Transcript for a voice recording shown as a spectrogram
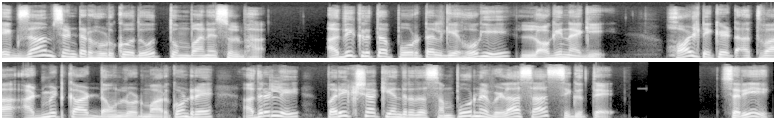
ಎಕ್ಸಾಮ್ ಸೆಂಟರ್ ಹುಡುಕೋದು ತುಂಬಾನೇ ಸುಲಭ. ಅಧಿಕೃತ ಪೋರ್ಟಲ್ಗೆ ಹೋಗಿ ಲಾಗಿನ್ ಆಗಿ. ಹಾಲ್ ಟಿಕೆಟ್ ಅಥವಾ ಅಡ್ಮಿಟ್ ಕಾರ್ಡ್ ಡೌನ್ಲೋಡ್ ಮಾಡ್ಕೊಂಡ್ರೆ ಅದರಲ್ಲಿ ಪರೀಕ್ಷಾ ಕೇಂದ್ರದ ಸಂಪೂರ್ಣ ವಿಳಾಸ ಸಿಗುತ್ತೆ. ಸರಿ,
